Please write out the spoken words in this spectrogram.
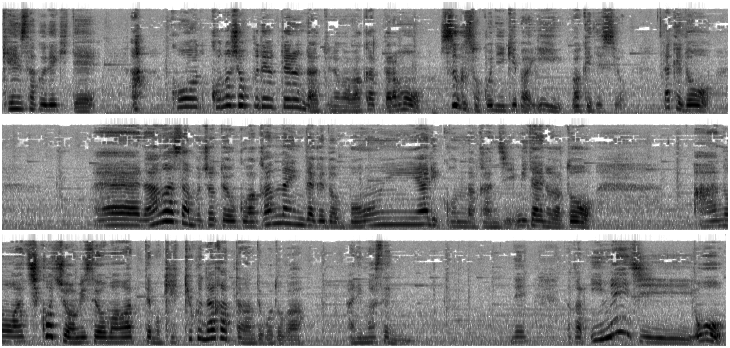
検索できてあこうこのショップで売ってるんだっていうのが分かったらもうすぐそこに行けばいいわけですよ。だけどえー、長さもちょっとよく分かんないんだけどぼんやりこんな感じみたいのだとあのあちこちお店を回っても結局なかったなんてことがありませんね。だからイメージを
